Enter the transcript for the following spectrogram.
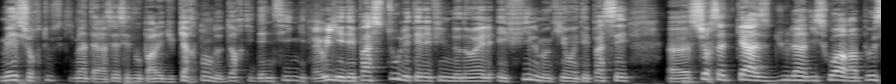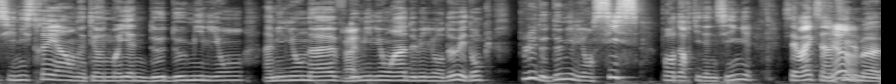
mais surtout ce qui m'intéressait, c'est de vous parler du carton de Dirty Dancing, eh qui dépasse tous les téléfilms de Noël et films qui ont été passés euh, sur cette case du lundi soir, un peu sinistré, hein. on était en une moyenne de 2 millions, 1 million 9, 2 millions 1, 2 millions 2, et donc plus de 2 millions 6 pour Dirty Dancing. C'est vrai que c'est un film euh,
